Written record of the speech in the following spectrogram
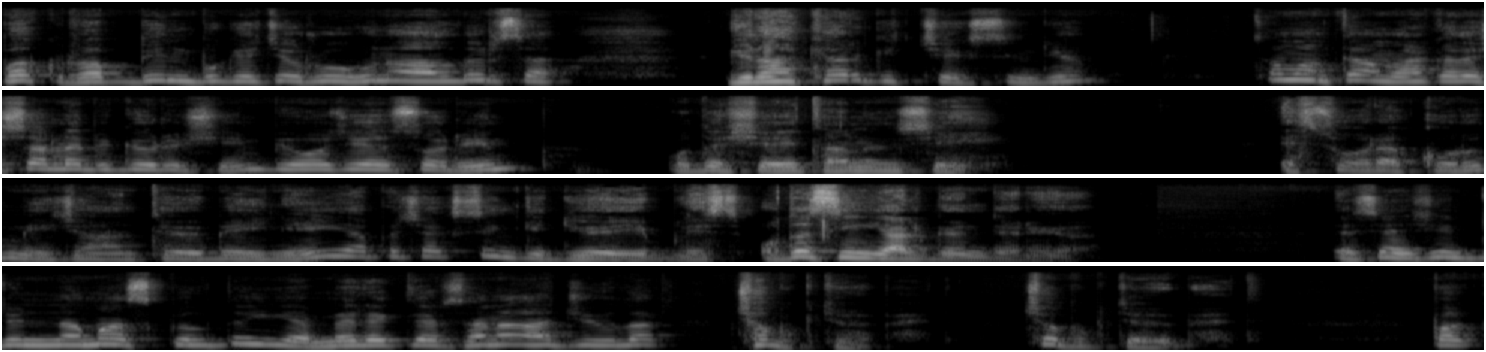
Bak Rabbin bu gece ruhunu aldırsa günahkar gideceksin diyor. Tamam tamam arkadaşlarla bir görüşeyim, bir hocaya sorayım. O da şeytanın şeyi. E sonra korumayacağın tövbeyi niye yapacaksın ki diyor iblis. O da sinyal gönderiyor. E sen şimdi dün namaz kıldın ya melekler sana acıyorlar. Çabuk tövbe et. Çabuk tövbe et. Bak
